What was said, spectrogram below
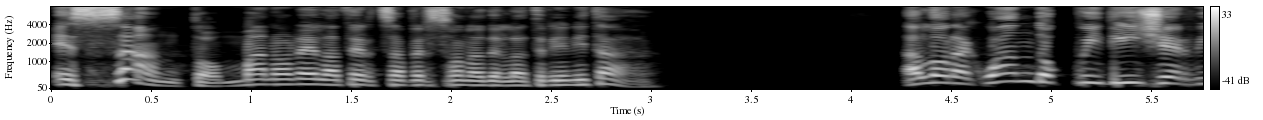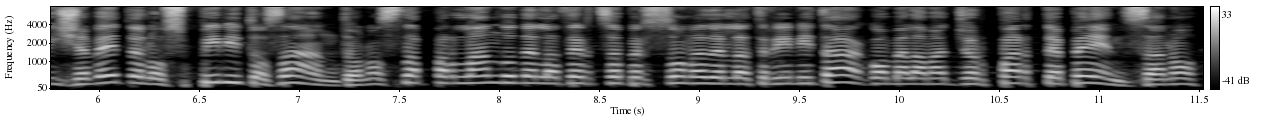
È santo, ma non è la terza persona della Trinità. Allora, quando qui dice ricevete lo Spirito Santo, non sta parlando della terza persona della Trinità come la maggior parte pensano,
